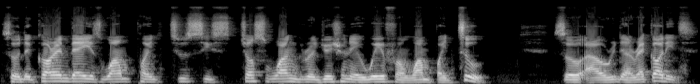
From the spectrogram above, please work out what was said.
So the current there is 1.26, just one graduation away from 1.2. So I'll read and record it.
